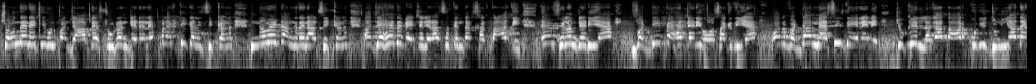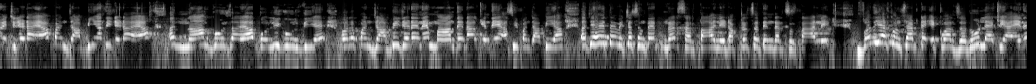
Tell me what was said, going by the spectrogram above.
ਚਾਹੁੰਦੇ ਨੇ ਕਿ ਹੁਣ ਪੰਜਾਬ ਦੇ ਸਟੂਡੈਂਟ ਜਿਹੜੇ ਨੇ ਪ੍ਰੈਕਟੀਕਲੀ ਸਿੱਖਣ, ਨਵੇਂ ਢੰਗ ਦੇ ਨਾਲ ਸਿੱਖਣ, ਅਜਿਹੇ ਦੇ ਵਿੱਚ ਜਿਹੜਾ ਸਤਿੰਦਰ ਸਰਤਾਜ ਦੀ ਇਹ ਫਿਲਮ ਜਿਹੜੀ ਹੈ ਵੱਡੀ ਪਹਿਲ ਜਿਹੜੀ ਹੋ ਸਕਦੀ ਹੈ ਔਰ ਵੱਡਾ ਮੈਸੇਜ ਦੇ ਰਹੇ ਨੇ ਕਿਉਂਕਿ ਲਗਾਤਾਰ ਪੂਰੀ ਦੁਨੀਆ ਦੇ ਵਿੱਚ ਜਿਹੜਾ ਆ ਪੰਜਾਬੀਆਂ ਦੀ ਜਿਹੜਾ ਆ ਨਾਮ ਗੂੰਜਦਾ ਆ ਬੋਲੀ ਗੂੰਜਦੀ ਹੈ ਔਰ ਪੰਜਾਬੀ ਜਿਹੜੇ ਨੇ ਮਾਣ ਦੇ ਨਾਲ ਕਹਿੰਦੇ ਅਸੀਂ ਪੰਜਾਬੀ ਆ। ਅਜਿਹੇ ਦੇ ਵਿੱਚ ਸਤਿੰਦਰ ਸਰਤਾਜ ਨੇ, ਡਾਕਟਰ ਸਤਿੰਦਰ ਸਰਤਾਜ ਨੇ ਵਧੀਆ ਕਨਸੈਪਟ ਇੱਕ ਵਾਰ ਜ਼ਰੂਰ ਲੈ ਕੇ ਆਏ ਨੇ।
